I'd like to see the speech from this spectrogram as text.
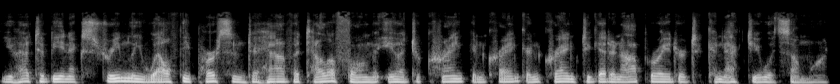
You had to be an extremely wealthy person to have a telephone that you had to crank and crank and crank to get an operator to connect you with someone.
